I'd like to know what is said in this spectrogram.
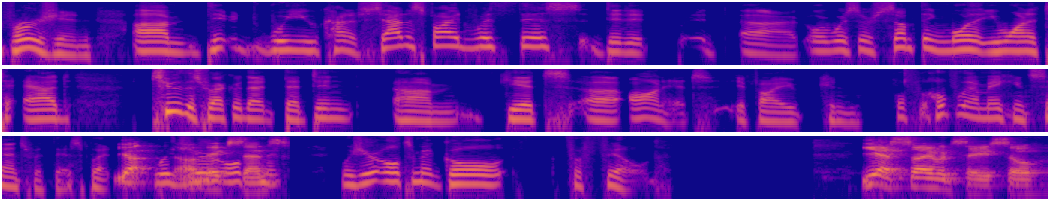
version? Um, did, were you kind of satisfied with this? Did it, uh, or was there something more that you wanted to add? to this record that that didn't um, get uh, on it. If I can, hopefully, hopefully, I'm making sense with this. But yeah, was your makes ultimate, sense. Was your ultimate goal fulfilled? Yes, I would say so.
